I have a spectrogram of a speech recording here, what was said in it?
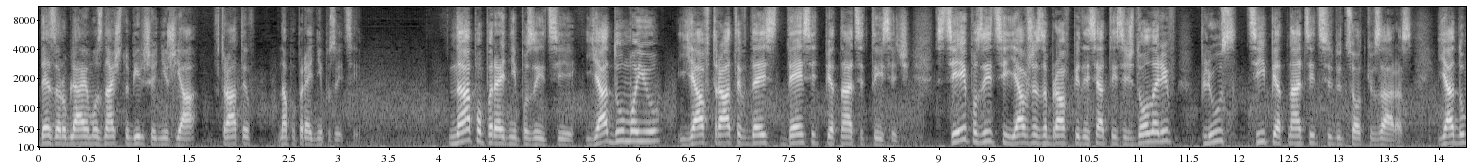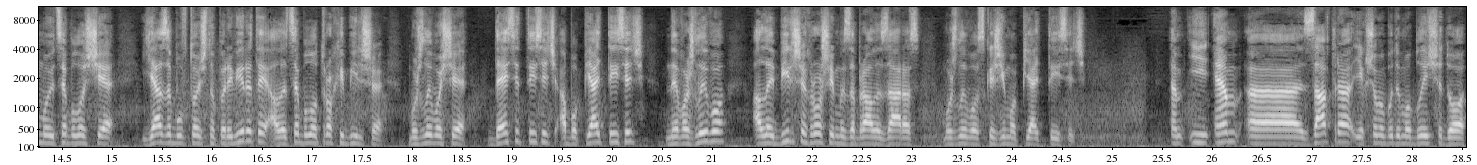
де заробляємо значно більше, ніж я втратив на попередній позиції. На попередній позиції, я думаю, я втратив десь 10-15 тисяч. З цієї позиції я вже забрав 50 тисяч доларів, плюс ці 15% зараз. Я думаю, це було ще. Я забув точно перевірити, але це було трохи більше. Можливо, ще 10 тисяч або 5 тисяч, неважливо. Але більше грошей ми забрали зараз, можливо, скажімо, 5 тисяч. Ем, і М е, завтра, якщо ми будемо ближче до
